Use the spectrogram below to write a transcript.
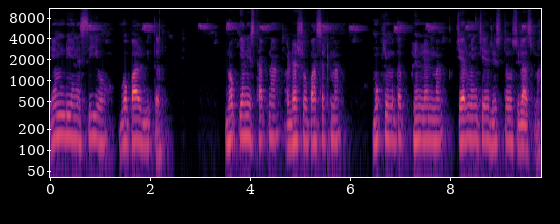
એમડી અને સીઈઓ ગોપાલ મિત્તલ. નોકિયાની સ્થાપના અઢારસો પાસઠમાં, મુખ્ય મથક ફિનલેન્ડમાં, ચેરમેન છે રિસ્તો સિલાસમાં.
